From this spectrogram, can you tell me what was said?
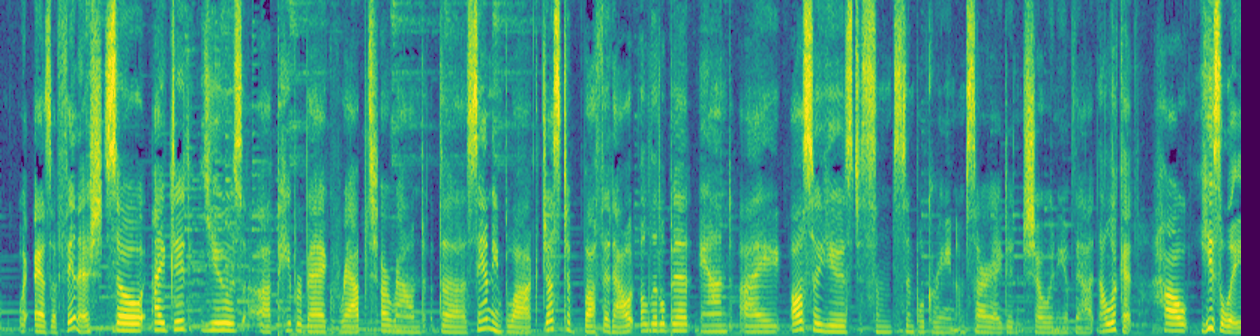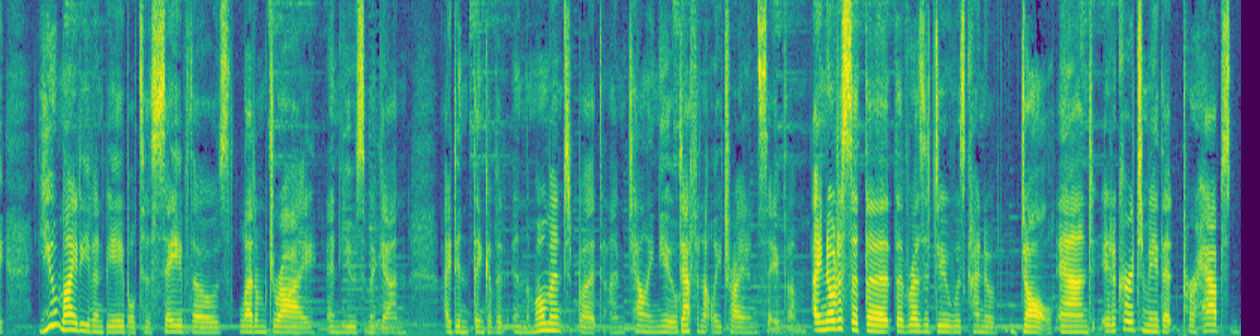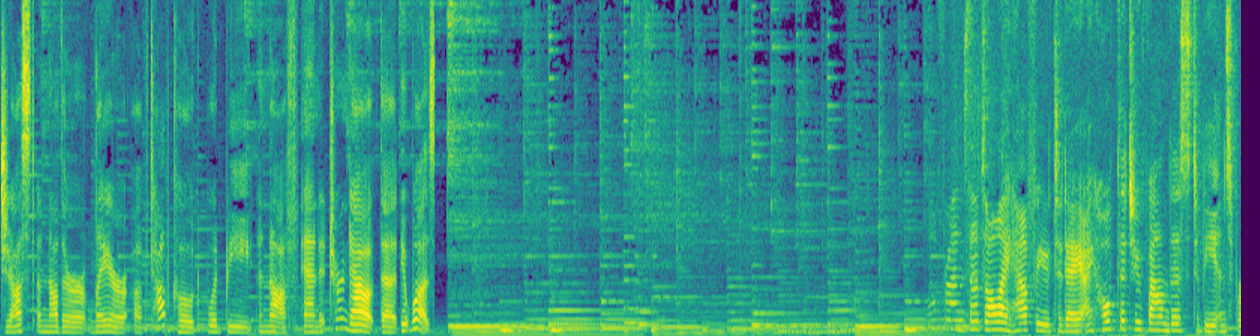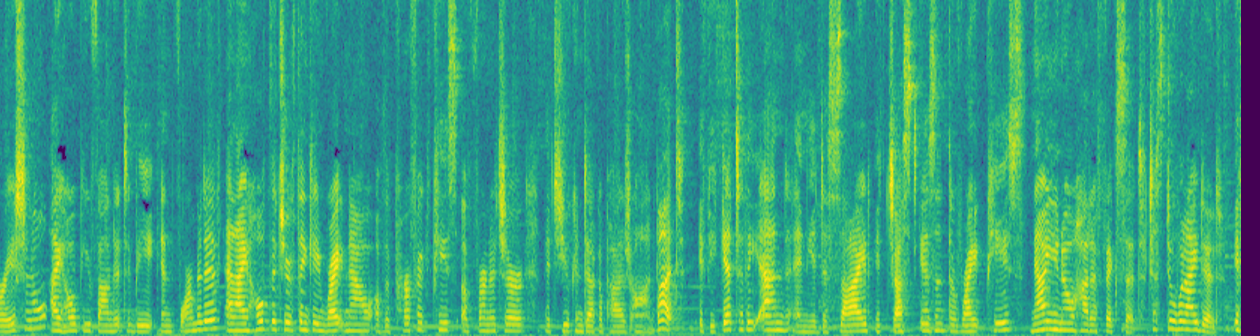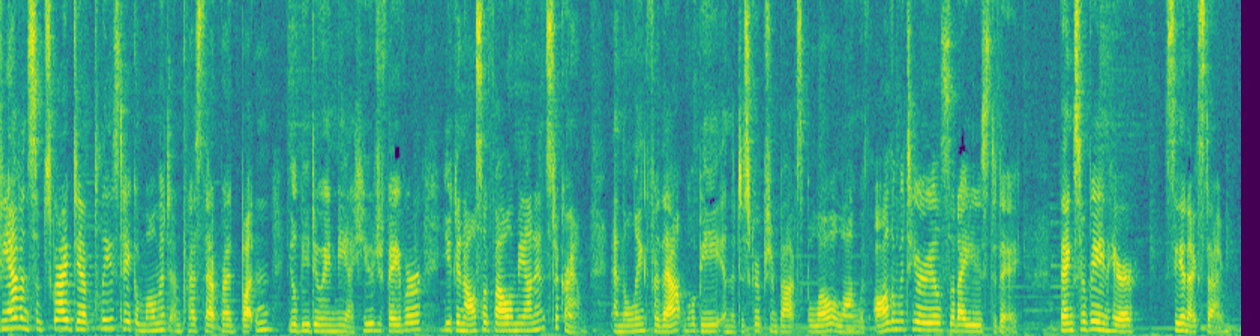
as a finish. So I did use a paper bag wrapped around the sanding block just to buff it out a little bit. And I also used some simple green. I'm sorry I didn't show any of that. Now look at how easily you might even be able to save those, let them dry, and use them again. I didn't think of it in the moment, but I'm telling you, definitely try and save them. I noticed that the, the residue was kind of dull, and it occurred to me that perhaps just another layer of top coat would be enough, and it turned out that it was. That's all I have for you today. I hope that you found this to be inspirational. I hope you found it to be informative. And I hope that you're thinking right now of the perfect piece of furniture that you can decoupage on. But if you get to the end and you decide it just isn't the right piece, now you know how to fix it. Just do what I did. If you haven't subscribed yet, please take a moment and press that red button. You'll be doing me a huge favor. You can also follow me on Instagram, and the link for that will be in the description box below, along with all the materials that I used today. Thanks for being here. See you next time.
